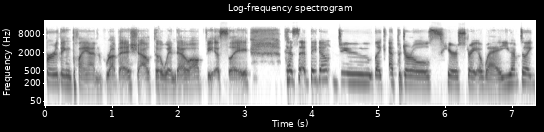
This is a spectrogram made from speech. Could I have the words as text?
birthing plan rubbish out the window, obviously, because they don't do like epidurals here straight away. You have to like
